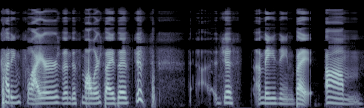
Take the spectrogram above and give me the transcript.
cutting flyers into smaller sizes. Just just amazing. But um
